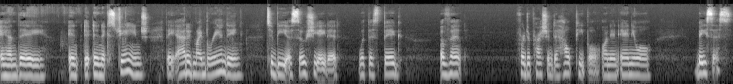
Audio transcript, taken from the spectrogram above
and they, in, in exchange, they added my branding to be associated with this big event for depression to help people on an annual basis.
